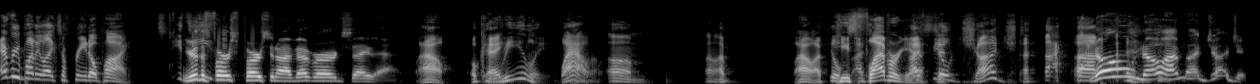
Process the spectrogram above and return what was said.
everybody likes a Frito pie. It's- it's You're the first person I've ever heard say that. Wow. Okay. Really? Wow. Um. Well, I, wow. I feel He's I, flabbergasted. I feel judged. Uh, no, no, I'm not judging.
